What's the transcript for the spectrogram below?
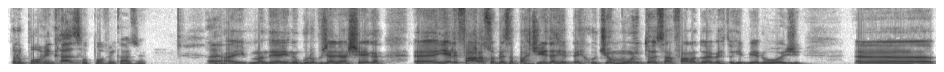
pro povo em casa. pro povo em casa. Aí, mandei aí no grupo, já já chega. É, e ele fala sobre essa partida, repercutiu muito essa fala do Everton Ribeiro hoje, é,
